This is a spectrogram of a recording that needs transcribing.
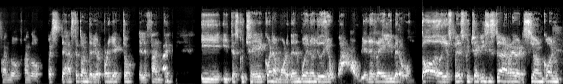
cuando, cuando pues dejaste tu anterior proyecto, Elefante, y, te escuché con Amor del Bueno, yo dije, wow, viene Rayleigh, pero con todo. Y después escuché que hiciste una reversión con,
